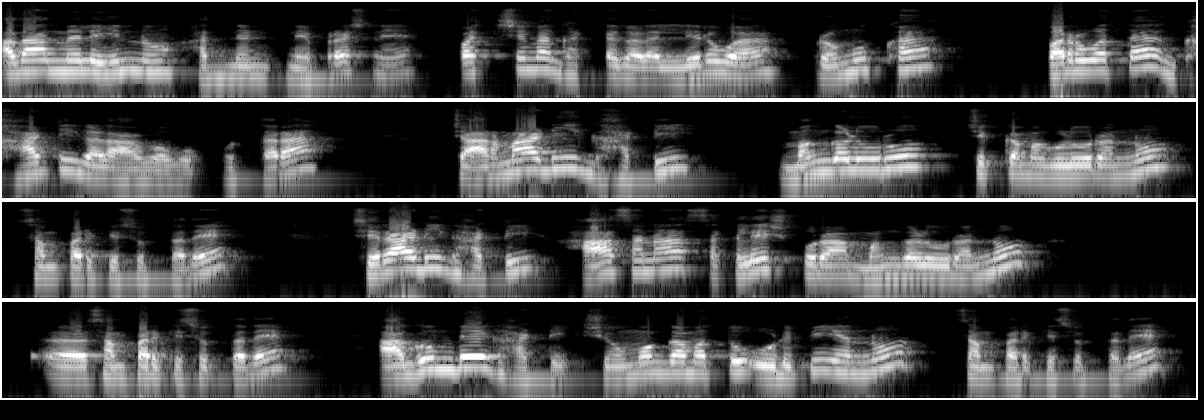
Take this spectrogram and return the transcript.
ಅದಾದ್ಮೇಲೆ ಇನ್ನು ಹದಿನೆಂಟನೇ ಪ್ರಶ್ನೆ, ಪಶ್ಚಿಮ ಘಟ್ಟಗಳಲ್ಲಿರುವ ಪ್ರಮುಖ ಪರ್ವತ ಘಾಟಿಗಳಾಗವು ಉತ್ತರ, ಚಾರ್ಮಾಡಿ ಘಾಟಿ ಮಂಗಳೂರು, ಚಿಕ್ಕಮಗಳೂರನ್ನು ಸಂಪರ್ಕಿಸುತ್ತದೆ. ಶಿರಾಡಿ ಘಾಟಿ ಹಾಸನ, ಸಕಲೇಶ್ಪುರ, ಮಂಗಳೂರನ್ನು ಸಂಪರ್ಕಿಸುತ್ತದೆ. ಆಗುಂಬೆ ಘಾಟಿ, ಶಿವಮೊಗ್ಗ ಮತ್ತು ಉಡುಪಿಯನ್ನು ಸಂಪರ್ಕಿಸುತ್ತದೆ.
